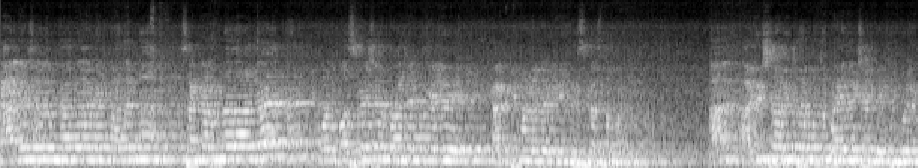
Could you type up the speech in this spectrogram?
కాళేశ్వరం గంగలో అదన్న అదన్నా ఉన్నదా అంటే ఇప్పుడు బసవేశ్వర ప్రాజెక్ట్కి వెళ్ళి కంటి మండలికి తీసుకొస్తామంటారు. హరీష్ ముందు బై ఎలక్షన్ పెట్టిపోయారు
